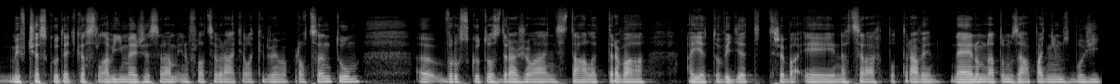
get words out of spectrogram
My v Česku teďka slavíme, že se nám inflace vrátila ke 2%. V Rusku to zdražování stále trvá a je to vidět třeba i na cenách potravin. Nejenom na tom západním zboží,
